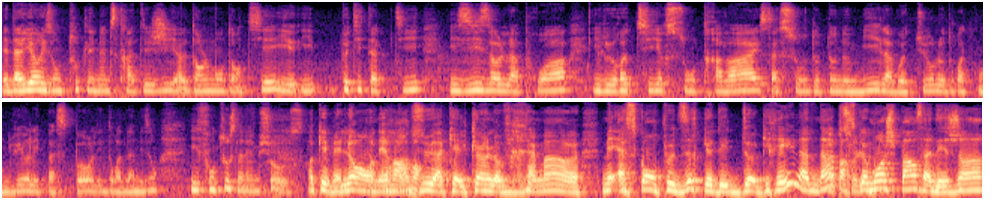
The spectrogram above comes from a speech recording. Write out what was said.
Et d'ailleurs, ils ont toutes les mêmes stratégies euh, dans le monde entier. Ils- ils- petit à petit, ils isolent la proie, ils lui retirent son travail, sa source d'autonomie, la voiture, le droit de conduire, les passeports, les droits de la maison. Ils font tous la même chose. OK, mais là, on Donc, est on rendu à quelqu'un, là, vraiment. euh, mais est-ce qu'on peut dire qu'il y a des degrés là-dedans? Parce que moi, je pense à des gens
